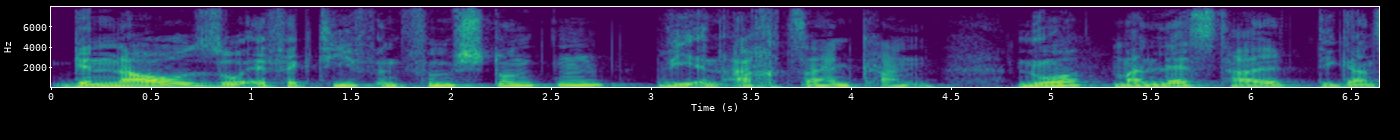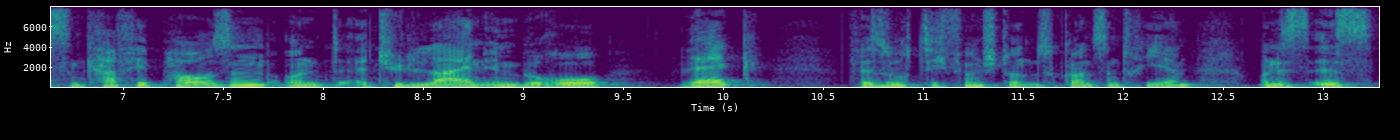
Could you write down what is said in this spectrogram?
genauso effektiv in fünf Stunden wie in acht sein kann. Nur man lässt halt die ganzen Kaffeepausen und äh, Tüdeleien im Büro weg, versucht sich fünf Stunden zu konzentrieren und es ist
